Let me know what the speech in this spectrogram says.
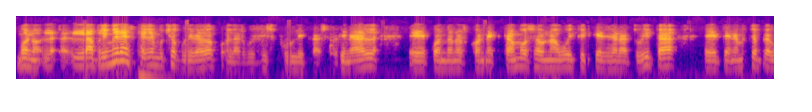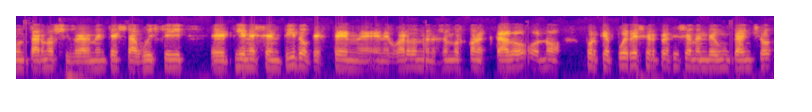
Bueno, la, primera es tener mucho cuidado con las wifi públicas. Al final, eh, cuando nos conectamos a una wifi que es gratuita, eh, tenemos que preguntarnos si realmente esa wifi eh, tiene sentido que esté en, el lugar donde nos hemos conectado o no, porque puede ser precisamente un gancho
